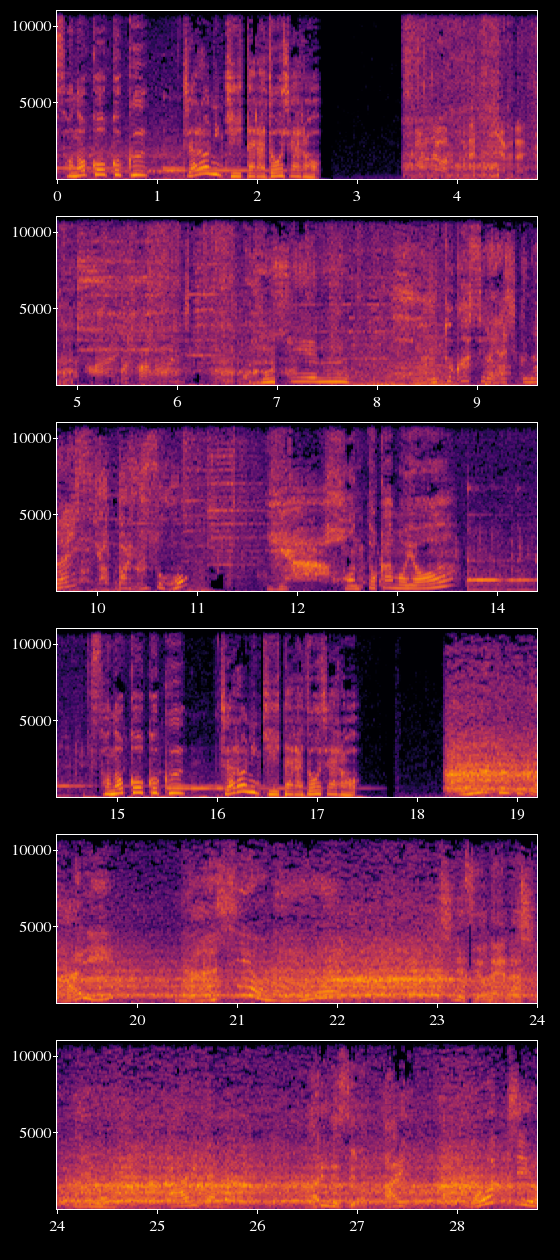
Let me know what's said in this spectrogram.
その広告ジャロに聞いたらどうじゃろう。この CM 本当かしら怪しくない？やっぱり嘘？いやー本当かもよ。その広告ジャロに聞いたらどうじゃろう。こんな広告あり？なしよね。なしですよねなし。でもありですよ。あり。どっちよ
